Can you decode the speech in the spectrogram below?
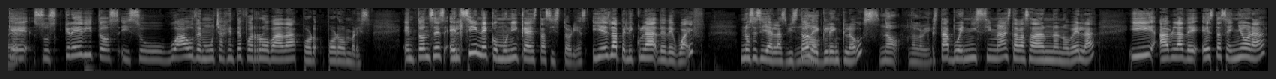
Que sus créditos y su wow de mucha gente fue robada por, por hombres. Entonces, el cine comunica estas historias. Y es la película de The Wife. No sé si ya la has visto, No. de Glenn Close. No, no la vi. Está buenísima, está basada en una novela. Y habla de esta señora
